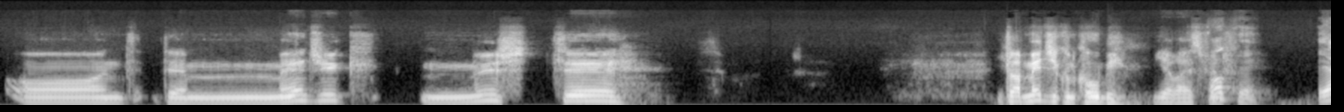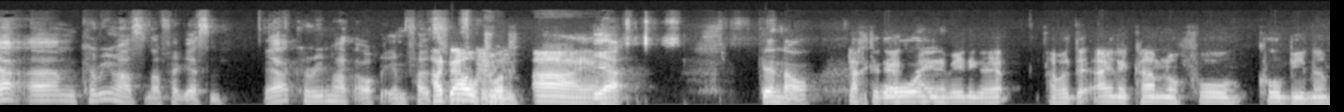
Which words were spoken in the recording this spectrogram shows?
Und der Magic müsste. Ich glaube Magic und Kobe, jeweils fünf. Okay. Ja, ähm, Kareem hast du noch vergessen. Ja, Kareem hat auch ebenfalls Hat er auch gewonnen. fünf. Ah, ja. Ja, genau. Dachte, der Und- hat eine weniger, ja. Aber der eine kam noch vor Kobe, ne?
